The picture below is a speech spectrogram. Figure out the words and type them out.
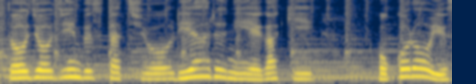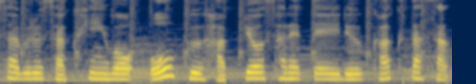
登場人物たちをリアルに描き心を揺さぶる作品を多く発表されている角田さん。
